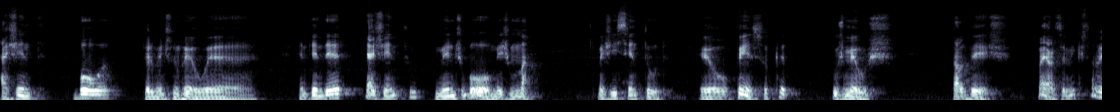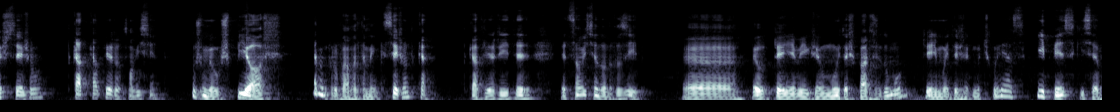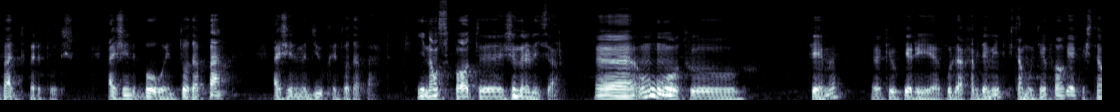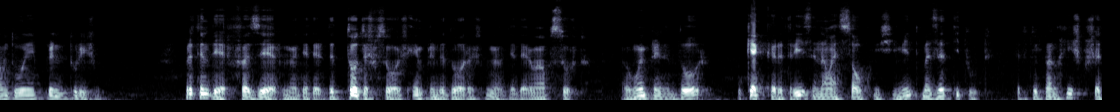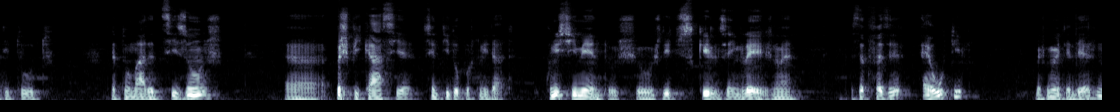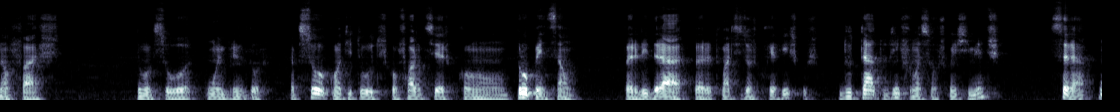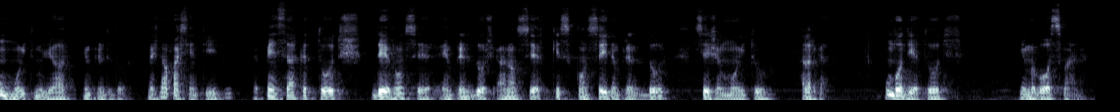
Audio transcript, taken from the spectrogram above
há gente boa, pelo menos no meu uh, entender, e há gente menos boa ou mesmo má. Mas isso em tudo. Eu penso que os meus, talvez, maiores amigos, talvez sejam de cá de Cabo Verde ou de São Vicente. Os meus piores é bem provável também que sejam de cá, de Cabo Verde e de, São Vicente, onde resido. Uh, eu tenho amigos em muitas partes do mundo, tenho muita gente que me desconhece e penso que isso é válido para todos. Há gente boa em toda a parte, há gente medíocre em toda a parte. E não se pode generalizar. Uh, um outro tema que eu queria abordar rapidamente, que está muito em voga, é a questão do empreendedorismo. Pretender fazer, no meu entender, de todas as pessoas empreendedoras, no meu entender, é um absurdo. Um empreendedor, o que é que caracteriza não é só o conhecimento, mas a atitude. Atitude para riscos, atitude na tomada de decisões, a perspicácia, sentido de oportunidade. Conhecimentos, os ditos skills em inglês, não é? Precisa de fazer, é útil, mas, no meu entender, não faz de uma pessoa um empreendedor. A pessoa com atitudes, com forma de ser, com propensão para liderar, para tomar decisões, correr riscos, dotado de informações, conhecimentos, será um muito melhor empreendedor. Mas não faz sentido pensar que todos devam ser empreendedores, a não ser que esse conceito de empreendedor seja muito alargado. Um bom dia a todos e uma boa semana.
